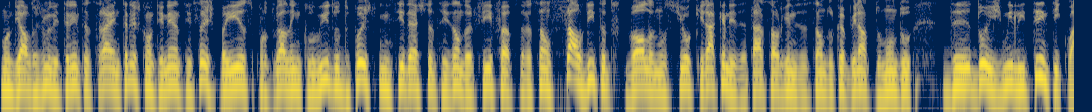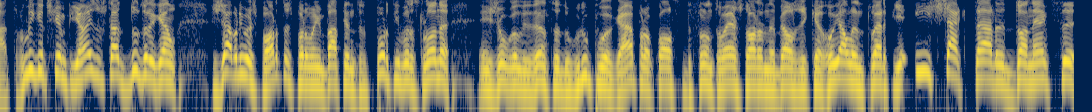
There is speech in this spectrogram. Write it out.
O Mundial 2030 será em três continentes e seis países, Portugal incluído. Depois de conhecida esta decisão da FIFA, a Federação Saudita de Futebol anunciou que irá candidatar-se à organização do Campeonato do Mundo de 2034. Liga dos Campeões, o Estado do Dragão já abriu as portas para um embate entre Porto e Barcelona em jogo a liderança do Grupo H, para o qual se defrontam a esta hora na Bélgica Royal Antuérpia e Shakhtar Donetsk.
